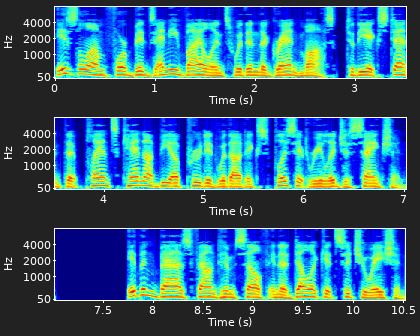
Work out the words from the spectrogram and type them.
Islam forbids any violence within the Grand Mosque, to the extent that plants cannot be uprooted without explicit religious sanction. Ibn Baz found himself in a delicate situation,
